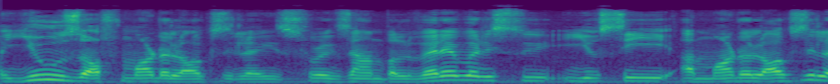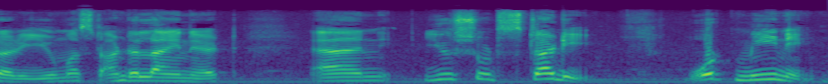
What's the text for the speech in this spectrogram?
use of modal auxiliaries. For example, wherever you see a modal auxiliary, you must underline it and you should study what meaning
